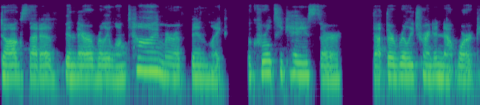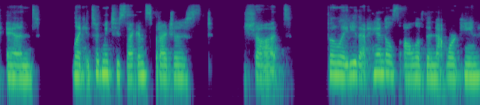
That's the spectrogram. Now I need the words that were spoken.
dogs that have been there a really long time or have been like a cruelty case or that they're really trying to network. And like it took me two seconds, but I just shot the lady that handles all of the networking.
